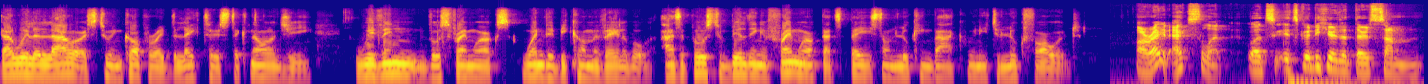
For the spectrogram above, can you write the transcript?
that will allow us to incorporate the latest technology within those frameworks when they become available, as opposed to building a framework that's based on looking back. We need to look forward. All right, excellent. Well, it's it's good to hear that there's some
